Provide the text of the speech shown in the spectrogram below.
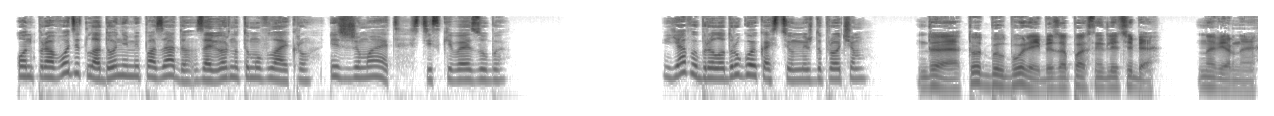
Он проводит ладонями по заду, завернутому в лайкру, и сжимает, стискивая зубы. Я выбрала другой костюм, между прочим. Да, тот был более безопасный для тебя, наверное.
